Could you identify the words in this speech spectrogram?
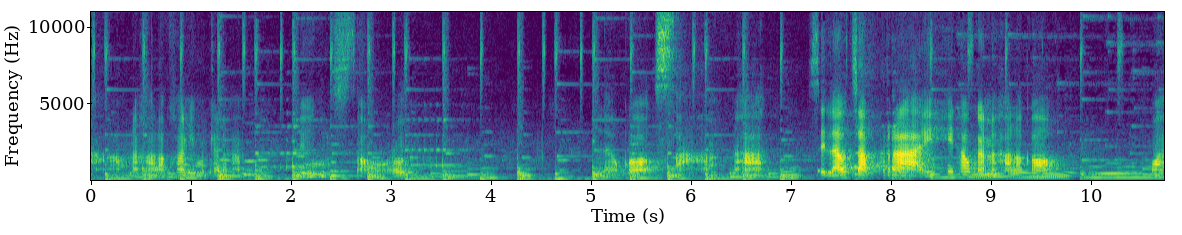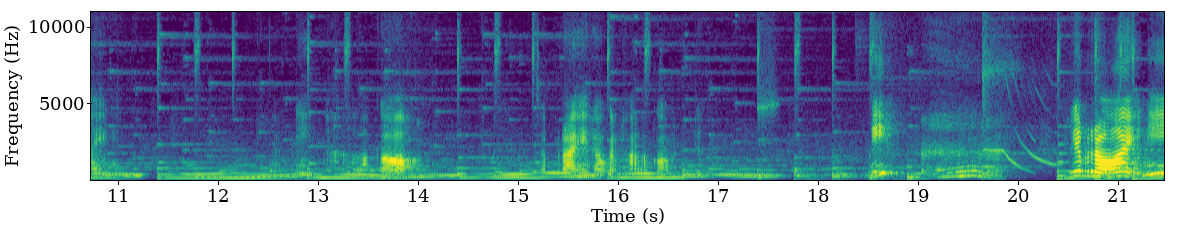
3 นะคะ แล้วข้างนี้เหมือนกันนะคะ 1 2แล้วก็ 3 นะคะ เสร็จแล้วจับกลายให้เท่ากันนะคะ แล้วก็ไขว้นี้นะคะ แล้วก็ จับปลายให้เท่ากันค่ะ แล้วก็ดึงนี่เรียบร้อยนี่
